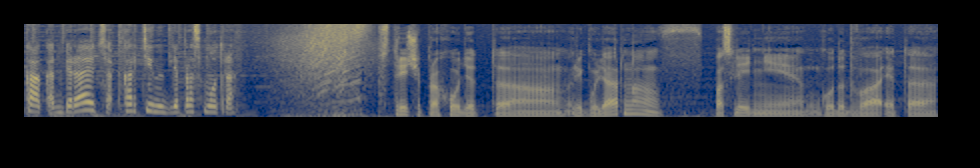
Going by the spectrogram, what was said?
как отбираются картины для просмотра. Встречи проходят э, регулярно. В последние года два это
